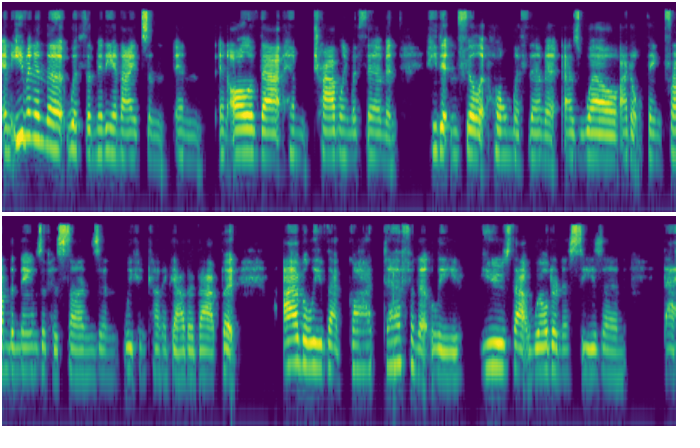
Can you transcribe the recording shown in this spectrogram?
and even in the with the Midianites and and and all of that, him traveling with them and he didn't feel at home with them as well. I don't think from the names of his sons, and we can kind of gather that. But I believe that God definitely used that wilderness season, that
